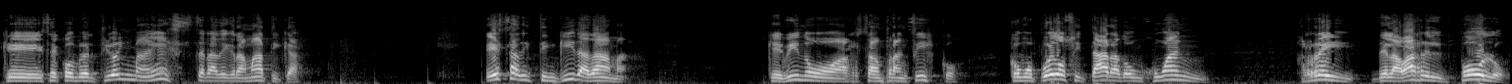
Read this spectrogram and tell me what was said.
que se convirtió en maestra de gramática, esa distinguida dama que vino a San Francisco, como puedo citar a don Juan Rey de la Barra El Polo,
